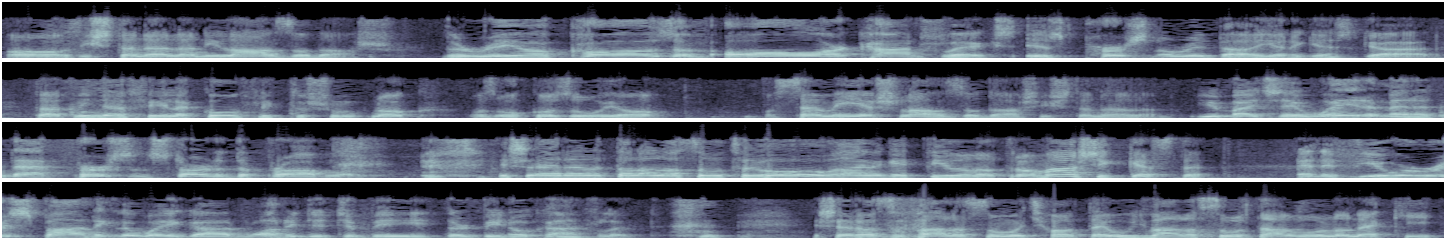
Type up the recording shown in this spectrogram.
az Isten elleni lázadás. The real cause of all our conflicts is personal rebellion against God. Tehát mindenféle konfliktusunknak az okozója a személyes lázadás Isten ellen. You might say, wait a minute, that person started the problem. És erre talán azt mondod, hogy ó, állj meg egy pillanatra, a másik kezdte. And if you were responding the way God wanted you to be, there'd be no conflict. És erre az a válaszom, hogy ha te úgy válaszoltál volna neki,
